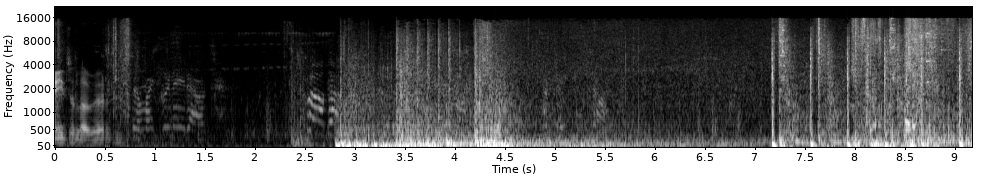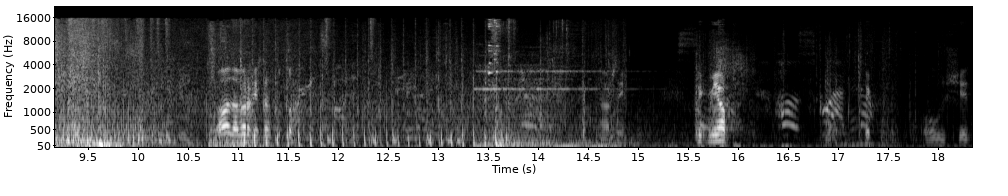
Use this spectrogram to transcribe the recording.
I'm taking shots. Oh, la verga, está el puto. Ahora sí. Pick me up. No. Oh shit.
